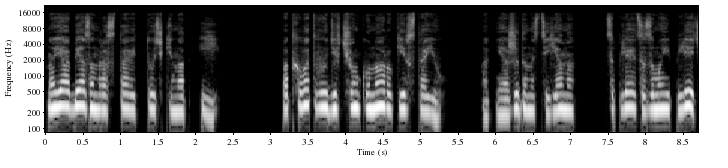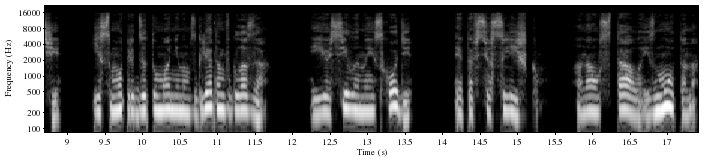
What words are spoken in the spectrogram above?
но я обязан расставить точки над «и». Подхватываю девчонку на руки и встаю. От неожиданности Яна цепляется за мои плечи и смотрит затуманенным взглядом в глаза. Ее силы на исходе — это все слишком. Она устала, измотана,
